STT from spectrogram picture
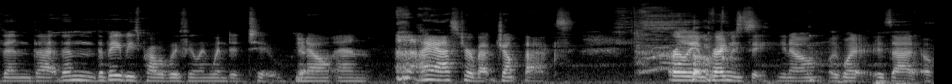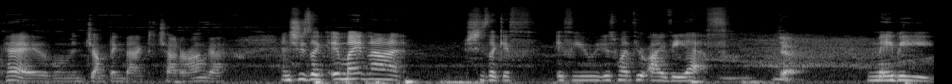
then that then the baby's probably feeling winded too you know and i asked her about jump backs early in pregnancy you know like what is that okay a woman jumping back to chaturanga and she's like it might not she's like if if you just went through ivf Yeah. maybe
